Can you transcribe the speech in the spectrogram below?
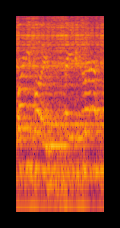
Bunny Boys. say it loud.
